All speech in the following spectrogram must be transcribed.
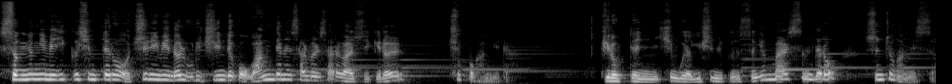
성령님의 이끄심대로 주님이 늘 우리 주인 되고 왕 되는 삶을 살아갈 수 있기를 축복합니다. 기록된 신구약 66권 성경 말씀대로 순종하면서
